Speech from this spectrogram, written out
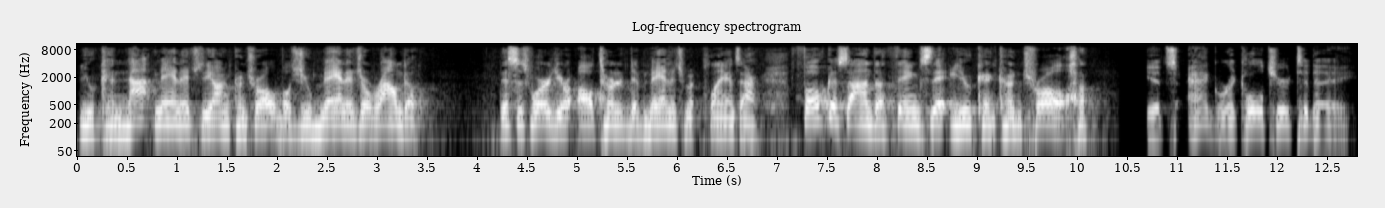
You cannot manage the uncontrollables, you manage around them. This is where your alternative management plans are. Focus on the things that you can control. It's agriculture today.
